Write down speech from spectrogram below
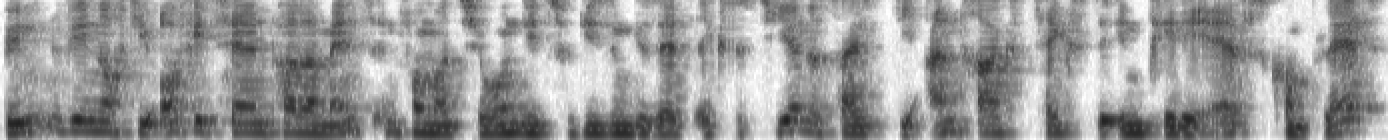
binden wir noch die offiziellen Parlamentsinformationen, die zu diesem Gesetz existieren, das heißt die Antragstexte in PDFs komplett,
